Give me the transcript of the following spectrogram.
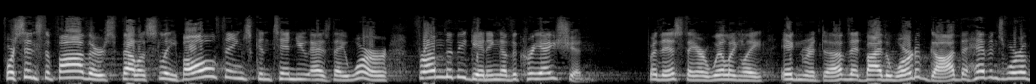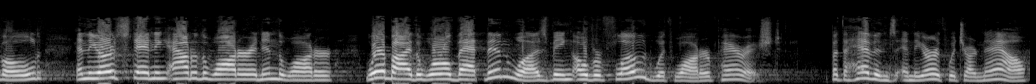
For since the fathers fell asleep, all things continue as they were from the beginning of the creation. For this they are willingly ignorant of, that by the word of God the heavens were of old, and the earth standing out of the water and in the water, whereby the world that then was, being overflowed with water, perished. But the heavens and the earth, which are now,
